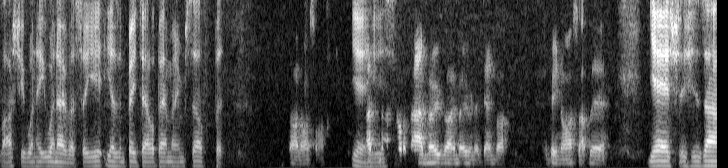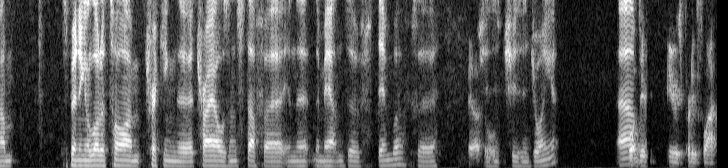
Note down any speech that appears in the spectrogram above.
last year when he went over, so he, he hasn't been to Alabama himself. But Oh, nice one. yeah, That's, that's not a bad move though. Moving to Denver, it'd be nice up there. Yeah, she's um spending a lot of time trekking the trails and stuff uh, in the, the mountains of Denver. So Yeah, she's awesome. she's enjoying it. What Um, different here is pretty flat,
